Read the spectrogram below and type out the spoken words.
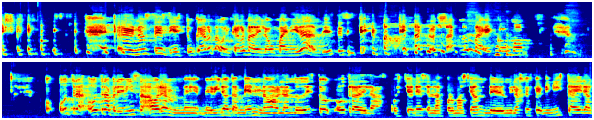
claro, no sé si es tu karma o el karma de la humanidad, de este sistema. Claro, ya no sabes cómo, otra, otra premisa, ahora me, vino también, ¿no? hablando de esto, otra de las cuestiones en la formación de dublaje feminista era,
